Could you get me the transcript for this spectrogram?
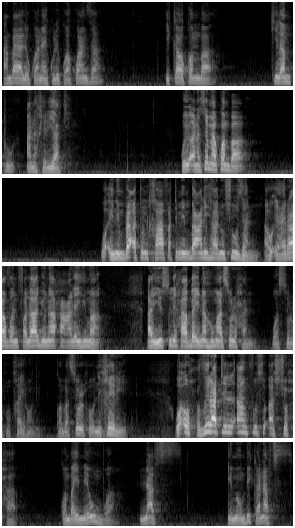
ambaye aliokuwa naye kuliko wa kwanza ikawa kwamba kila mtu ana kheri yake. Kwa hiyo anasema ya kwamba wain imraatun khafat min baliha nushuzan au iradan fala junaha alaihima an yusliha bainahuma sulhan wasulhu khairun kwamba sulhu ni kheri. Wa uhdhirat lanfusu ashuha kwamba imeumbwa nafsi imeumbika nafsi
